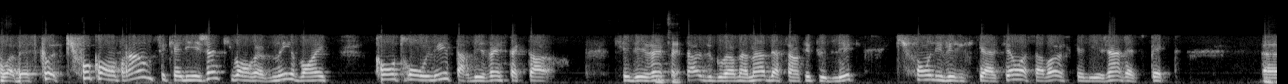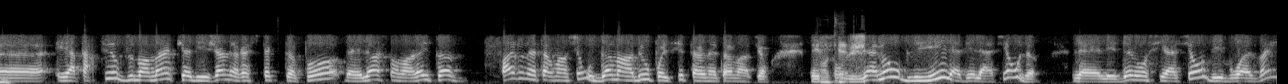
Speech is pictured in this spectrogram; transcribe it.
Ouais, ben, ce qu'il faut comprendre, c'est que les gens qui vont revenir vont être contrôlés par des inspecteurs. C'est des inspecteurs du gouvernement de la santé publique qui font les vérifications à savoir est-ce que les gens respectent. Euh, et à partir du moment que les gens ne respectent pas, ben là, à ce moment-là, ils peuvent faire une intervention ou demander aux policiers de faire une intervention. Mais il OK. faut jamais oublier la délation, là. La- les dénonciations des voisins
